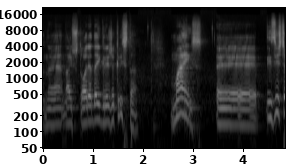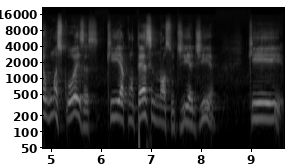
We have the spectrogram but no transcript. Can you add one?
né, na história da igreja cristã. Mas é, existem algumas coisas que acontecem no nosso dia a dia que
